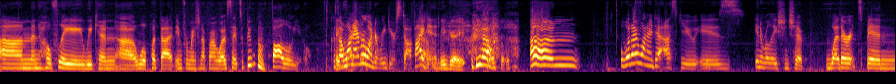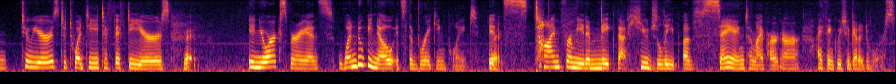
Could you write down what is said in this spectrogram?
Um, and hopefully we can, uh, we'll put that information up on our website so people can follow you. Because I want everyone to read your stuff. I That did. would be great. yeah. Um, what I wanted to ask you is in a relationship, whether it's been two years to 20 to 50 years, Right. In your experience, when do we know it's the breaking point? Right. It's time for me to make that huge leap of saying to my partner, I think we should get a divorce.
